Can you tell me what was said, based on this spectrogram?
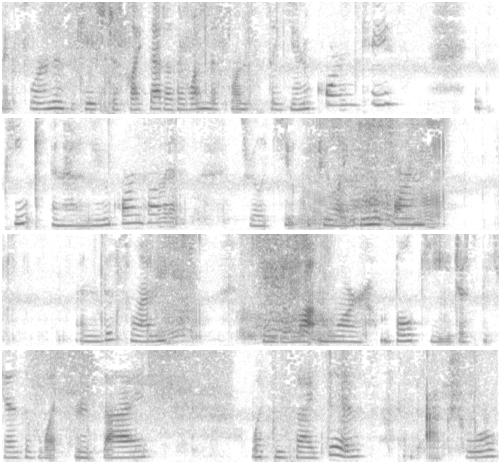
Next one is a case just like that other one. This one's the unicorn case. It's pink and has unicorns on it. It's really cute if you like unicorns. And this one seems a lot more bulky just because of what's inside. What's inside this is actual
